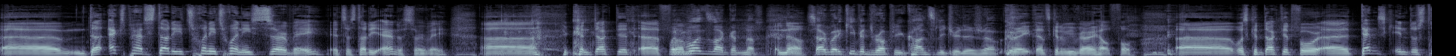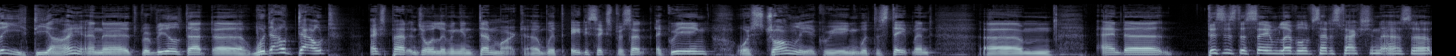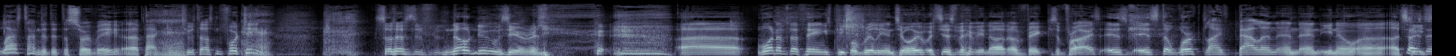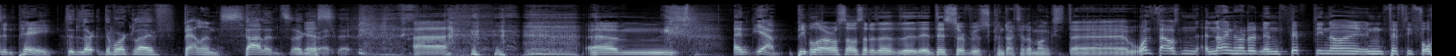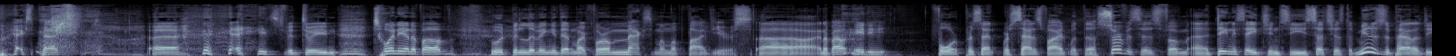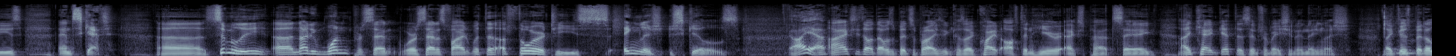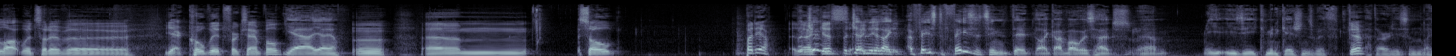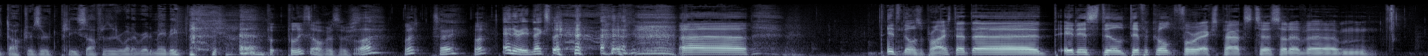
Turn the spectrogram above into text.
um, the Expat Study 2020 survey, it's a study and a survey, uh, conducted uh, from. one's not good enough. No. Sorry, I'm going to keep interrupting you constantly through the show. Great, that's going to be very helpful. Uh, was conducted for uh, Dansk Industri, DI, and uh, it revealed that uh, without doubt, expat enjoy living in Denmark, uh, with 86% agreeing or strongly agreeing with the statement. Um, and uh, this is the same level of satisfaction as uh, last time they did the survey uh, back in 2014. So there's no news here, really. uh, one of the things people really enjoy, which is maybe not a big surprise, is is the work-life balance and and you know uh, a Sorry, the- decent pay The, the work life balance. balance. Okay, Yes. right, right. Uh, um, and yeah, people are also sort of the, the this survey was conducted amongst uh, 1,959 54 expats. Uh, aged between 20 and above who had been living in Denmark for a maximum of five years. Uh, and about 84% were satisfied with the services from uh, Danish agencies such as the municipalities and SKAT. Uh, similarly, uh, 91% were satisfied with the authorities' English skills. Oh, yeah. I actually thought that was a bit surprising because I quite often hear expats saying, I can't get this information in English. Like there's been a lot with sort of uh, yeah, COVID, for example. Yeah, yeah, yeah. Uh, um, so, but yeah, But, I guess. but I generally, guess- like face to face, it seems that like I've always had um, e- easy communications with Yeah. authorities and like doctors or police officers or whatever it may be. P- police officers. what? What? Sorry. What? Anyway, next bit. Uh, it's no surprise that uh, it is still difficult for expats to sort of um,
